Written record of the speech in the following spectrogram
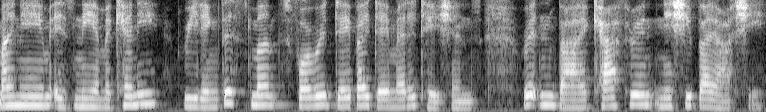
My name is Nia McKenney, reading this month's Forward Day by Day Meditations, written by Kathryn Nishibayashi.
